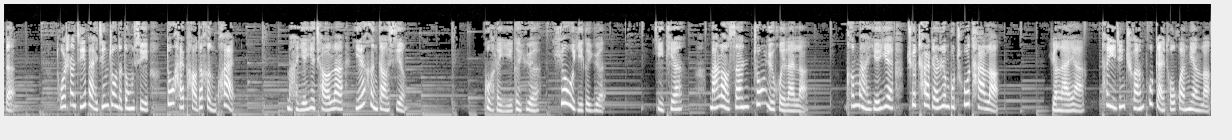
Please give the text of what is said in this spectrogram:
的，驮上几百斤重的东西都还跑得很快。马爷爷瞧了也很高兴。过了一个月又一个月，一天。马老三终于回来了，可马爷爷却差点认不出他了。原来呀，他已经全部改头换面了，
